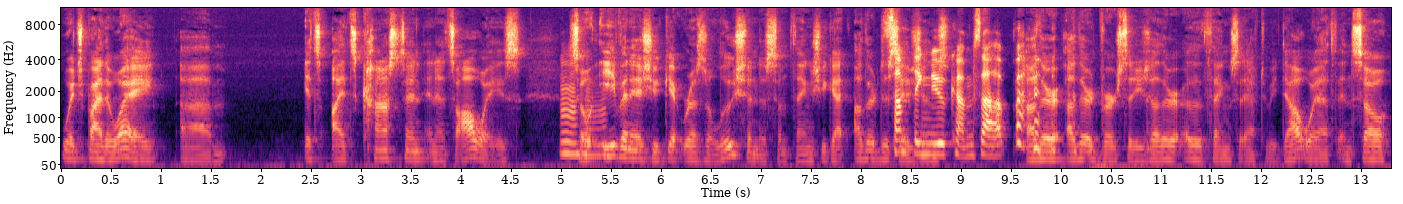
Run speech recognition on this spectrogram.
which by the way um, it's it's constant and it's always so even as you get resolution to some things you get other decisions Something new comes up. other other adversities other other things that have to be dealt with and so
